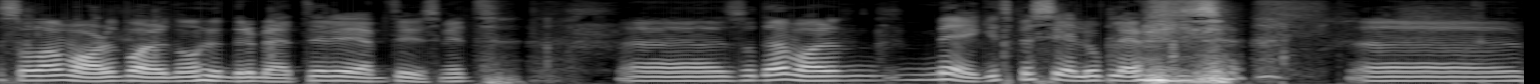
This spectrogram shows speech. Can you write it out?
Så da var det bare noen hundre meter hjem til huset mitt. Uh, så det var en meget spesiell opplevelse. Eh,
